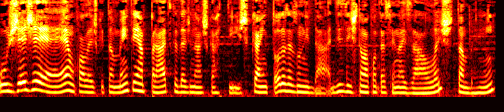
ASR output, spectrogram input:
O GGE é um colégio que também tem a prática da ginástica artística em todas as unidades, estão acontecendo as aulas também.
